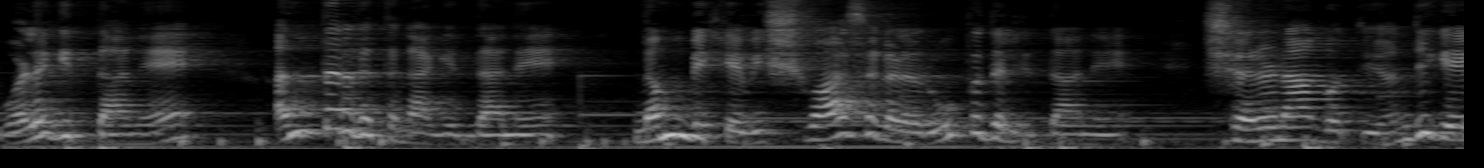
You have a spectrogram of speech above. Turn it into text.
ಒಳಗಿದ್ದಾನೆ, ಅಂತರ್ಗತನಾಗಿದ್ದಾನೆ, ನಂಬಿಕೆ ವಿಶ್ವಾಸಗಳ ರೂಪದಲ್ಲಿದ್ದಾನೆ. ಶರಣಾಗತಿಯೊಂದಿಗೆ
